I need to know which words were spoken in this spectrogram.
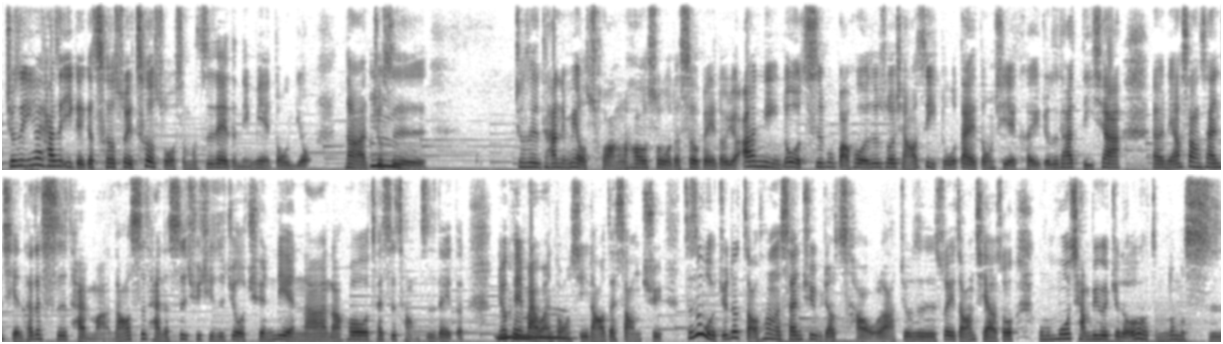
就是因为它是一个一个车，所以厕所什么之类的里面也都有，那就是。嗯就是它里面有床，然后所有的设备都有啊。你如果吃不饱，或者是说想要自己多带东西也可以。就是它底下，呃，你要上山前，它在斯坦嘛，然后斯坦的市区其实就有全联啊，然后菜市场之类的，你就可以买完东西，然后再上去。嗯、只是我觉得早上的山区比较潮啦，就是所以早上起来的时候，我们摸墙壁会觉得哦，怎么那么湿？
